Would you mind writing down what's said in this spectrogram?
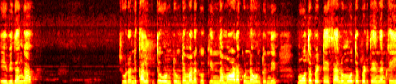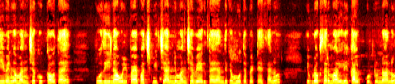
ఈ విధంగా చూడండి కలుపుతూ ఉంటుంటే మనకు కింద మాడకుండా ఉంటుంది. మూత పెట్టేశాను. మూత పెడితే ఏంటంటే ఈవెన్గా మంచిగా కుక్ అవుతాయి. పుదీనా ఉల్లిపాయ పచ్చిమిర్చి అన్నీ మంచిగా వేగుతాయి. అందుకే మూత పెట్టేశాను. ఇప్పుడు ఒకసారి మళ్ళీ కలుపుకుంటున్నాను.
